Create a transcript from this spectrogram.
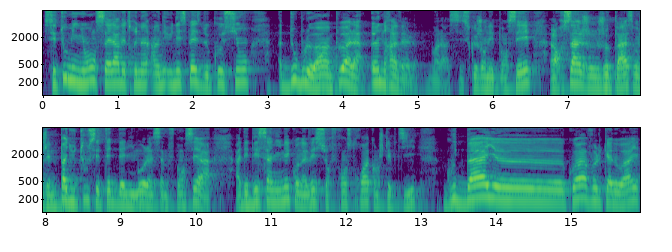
C'est tout mignon, ça a l'air d'être une, une, espèce de caution double A, un peu à la Unravel. Voilà, c'est ce que j'en ai pensé. Alors ça, je, passe, moi j'aime pas du tout ces têtes d'animaux, là ça me fait penser à, à des dessins animés qu'on avait sur France 3 quand j'étais petit. Goodbye, euh, quoi, Volcano Eye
